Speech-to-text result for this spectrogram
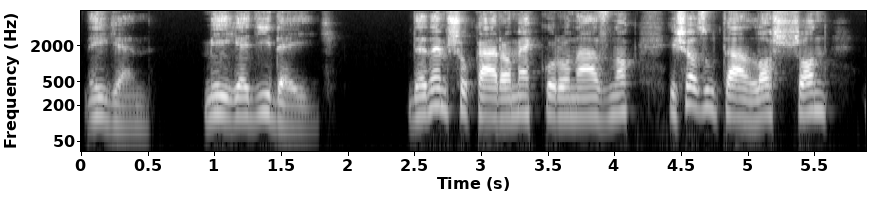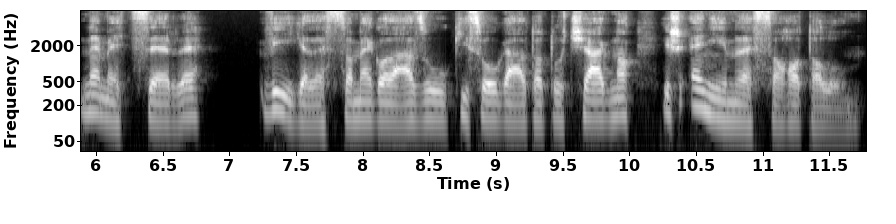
Igen, még egy ideig. De nem sokára megkoronáznak, és azután lassan, nem egyszerre, vége lesz a megalázó kiszolgáltatottságnak, és enyém lesz a hatalom.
